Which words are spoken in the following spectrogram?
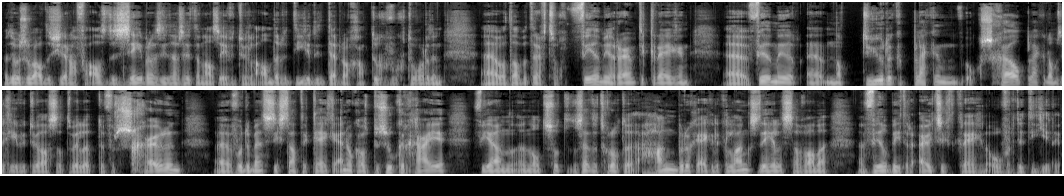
Waardoor zowel de giraffen als de zebra's die daar zitten, als eventuele andere dieren die daar nog aan toegevoegd worden, uh, wat dat betreft toch veel meer ruimte krijgen. Uh, veel meer uh, natuurlijke plekken, ook schuilplekken om zich eventueel als dat willen te verschuilen voor de mensen die staan te kijken. En ook als bezoeker ga je via een, ontzettend, grote hangbrug eigenlijk langs de hele savanne een veel beter uitzicht krijgen over de dieren.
